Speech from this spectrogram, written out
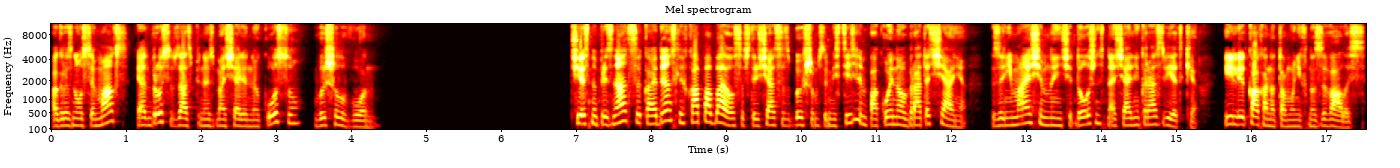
Огрызнулся Макс и, отбросив за спину измочаленную косу, вышел вон. Честно признаться, Кайден слегка побаивался встречаться с бывшим заместителем покойного брата Чаня, занимающим нынче должность начальника разведки, или как она там у них называлась.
